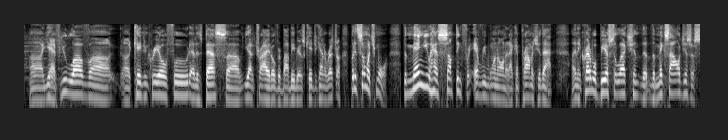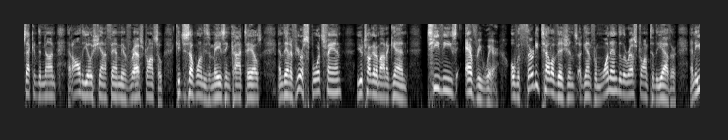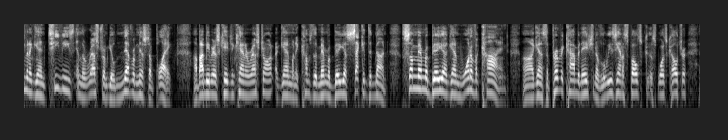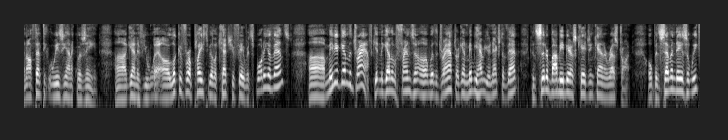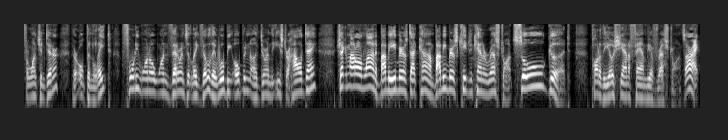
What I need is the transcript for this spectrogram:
Uh, yeah, if you love uh, uh, Cajun Creole food at its best, uh, you got to try it over at Bobby Hebert's Cajun Cannon Restaurant. But it's so much more. The menu has something for everyone on it. I can promise you that. An incredible beer selection. The, the mixologists are second to none at all the Oceana family of restaurants. So get yourself one of these amazing cocktails. And then if you're a sports fan, you're talking about again. TVs everywhere. Over 30 televisions, again, from one end of the restaurant to the other. And even again, TVs in the restroom. You'll never miss a play. Uh, Bobby Hebert's Cajun Cannon Restaurant, again, when it comes to the memorabilia, second to none. Some memorabilia, again, one of a kind. Uh, again, it's the perfect combination of Louisiana sports, sports culture and authentic Louisiana cuisine. Uh, again, if you are looking for a place to be able to catch your favorite sporting events, uh, maybe again the draft, getting together with friends uh, with the draft, or again, maybe having your next event, consider Bobby Hebert Cajun Cannon Restaurant. Open seven days a week for lunch and dinner. They're open late. 4101 Veterans at Lake Villa. They will be open uh, during the Easter holiday. Check them out online at BobbyHeberts.com. Bobby Heberts Cajun Cannon Restaurant. So good. Part of the Oceana family of restaurants. All right.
